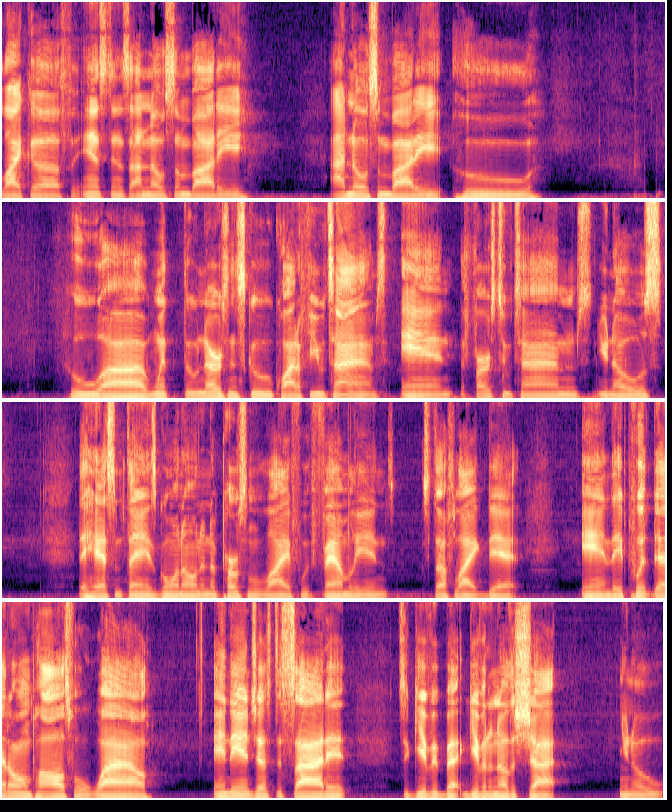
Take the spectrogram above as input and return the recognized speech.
like, uh, for instance, I know somebody, I know somebody who who uh, went through nursing school quite a few times, and the first two times, you know, was they had some things going on in their personal life with family and stuff like that. And they put that on pause for a while and then just decided to give it back, give it another shot, you know,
